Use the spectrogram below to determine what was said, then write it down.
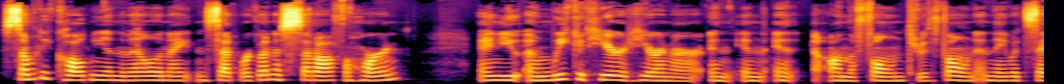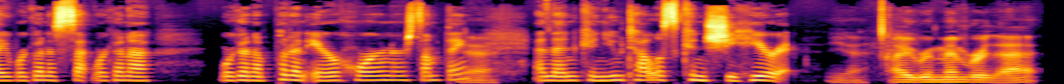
Somebody called me in the middle of the night and said we're going to set off a horn, and you and we could hear it here in our in, in, in on the phone through the phone, and they would say we're going to set we're going to we're going to put an air horn or something, Yeah. and then can you tell us can she hear it? Yeah. I remember that.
